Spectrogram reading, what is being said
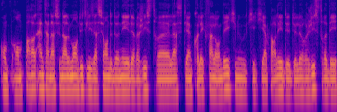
on, on parle internationalement d'utilisation de données et de registres. Euh, là, c'était un collègue finlandais qui, nous, qui, qui a parlé de, de le registre des,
